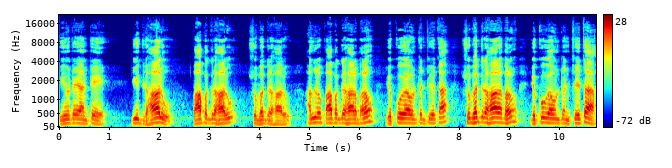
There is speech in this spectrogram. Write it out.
ఏమిటయా అంటే ఈ గ్రహాలు పాపగ్రహాలు శుభగ్రహాలు. అందులో పాపగ్రహాల బలం ఎక్కువగా ఉండటం చేత శుభగ్రహాల బలం ఎక్కువగా ఉండటం చేత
